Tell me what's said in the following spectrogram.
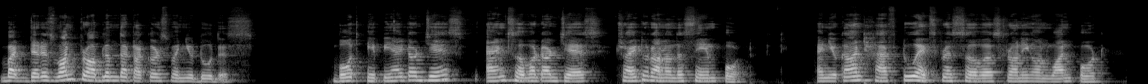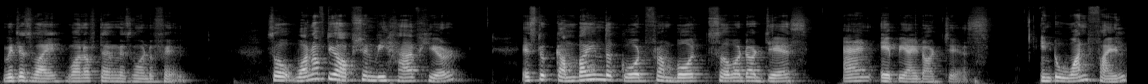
But there is one problem that occurs when you do this. Both api.js and server.js try to run on the same port. And you can't have two Express servers running on one port, which is why one of them is going to fail. So one of the option we have here is to combine the code from both server.js and api.js into one file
